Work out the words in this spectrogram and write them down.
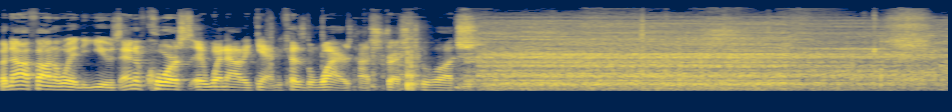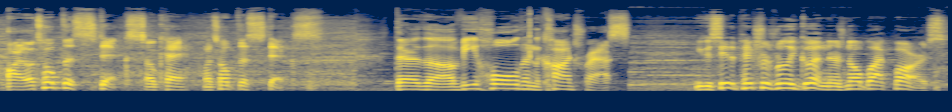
But now I found a way to use. And of course it went out again because the wire's not stretched too much. Alright, let's hope this sticks, okay? Let's hope this sticks. There the V-hold and the contrast. You can see the picture is really good and there's no black bars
